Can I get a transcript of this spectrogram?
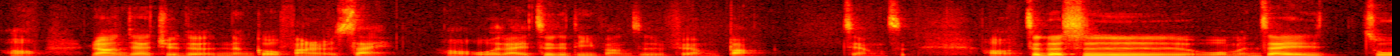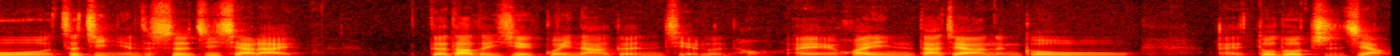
好，让人家觉得能够凡尔赛。好，我来这个地方真是非常棒，这样子。好，这个是我们在做这几年的设计下来得到的一些归纳跟结论。哈，哎，欢迎大家能够来多多指教，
